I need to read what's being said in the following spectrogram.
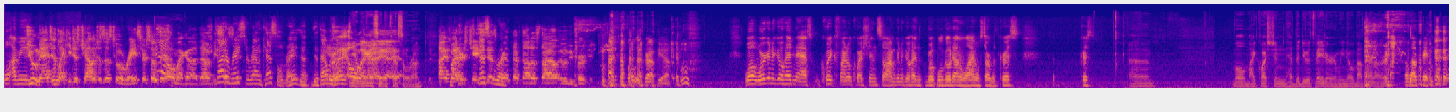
Well, I mean, Could you imagine like he just challenges us to a race or something? Yeah. Oh my god, that would He be got so a sick. race around Kessel, right? That that, that was Right? yeah, Oh we my gotta God, see yeah, the yeah. Kessel run. TIE fighters chasing That's us, right. Grand Theft Auto style. It would be perfect. Holy crap! Yeah. Oof. Well, we're gonna go ahead and ask quick final questions. So I'm gonna go ahead and we'll, we'll go down the line. We'll start with Chris. Chris. Um, well, my question had to do with Vader, and we know about that already. About Vader?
